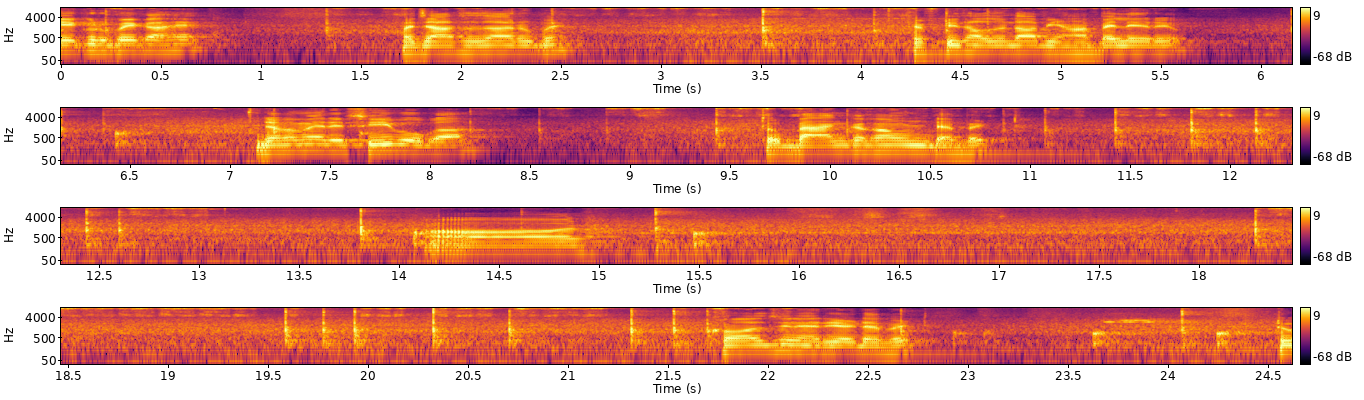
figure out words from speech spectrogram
एक रुपये का है। पचास हज़ार रुपये फिफ्टी थाउज़ेंड आप यहाँ पे ले रहे हो। जब हमें रिसीव होगा तो bank account debit calls in area debit to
